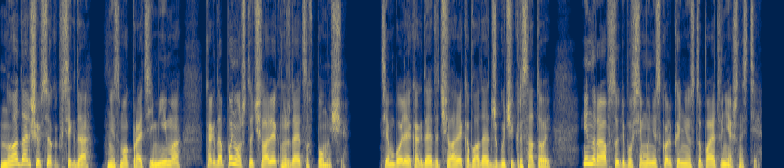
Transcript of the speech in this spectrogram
Ну а дальше все как всегда. Не смог пройти мимо, когда понял, что человек нуждается в помощи. Тем более, когда этот человек обладает жгучей красотой, и нрав, судя по всему, нисколько не уступает внешности.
